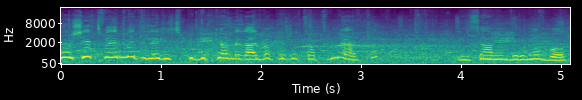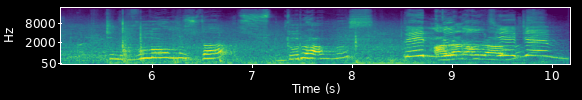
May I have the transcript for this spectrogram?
poşet vermediler hiçbir dükkanda galiba poşet satılmıyor artık. İsa'nın durumu bu. Şimdi vlogumuzda durağımız Ben Ara durağımız. yiyeceğim.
